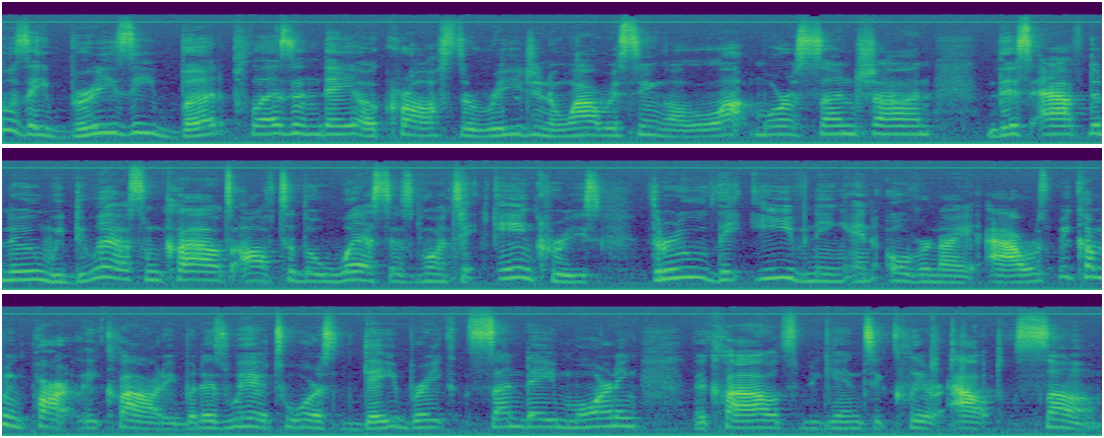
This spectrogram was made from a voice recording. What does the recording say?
It was a breezy but pleasant day across the region, and while we're seeing a lot more sunshine this afternoon, we do have some clouds off to the west that's going to increase through the evening and overnight hours, becoming partly cloudy. But as we head towards daybreak Sunday morning, the clouds begin to clear out some.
